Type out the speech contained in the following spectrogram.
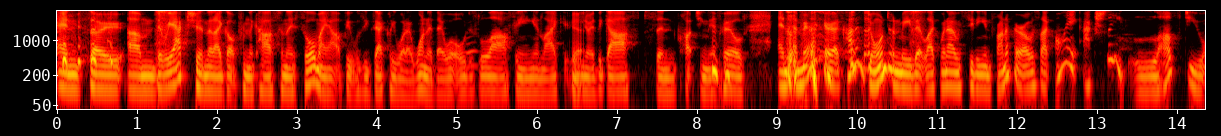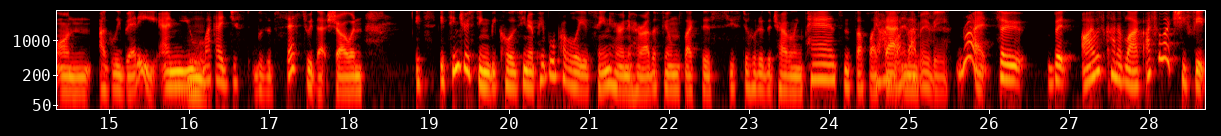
and so um, the reaction that I got from the cast when they saw my outfit was exactly what I wanted. They were all just laughing and like Yeah. you know the gasps and clutching their pearls. And America, it kind of dawned on me that like when I was sitting in front of her, I was like, "Oh, I actually loved you on Ugly Betty, and you Mm. like I just was obsessed with that show and. It's it's interesting because you know people probably have seen her in her other films like the Sisterhood of the Traveling Pants and stuff like Yeah, that. I love and that movie. Right. So, but I was kind of like, I feel like she fit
